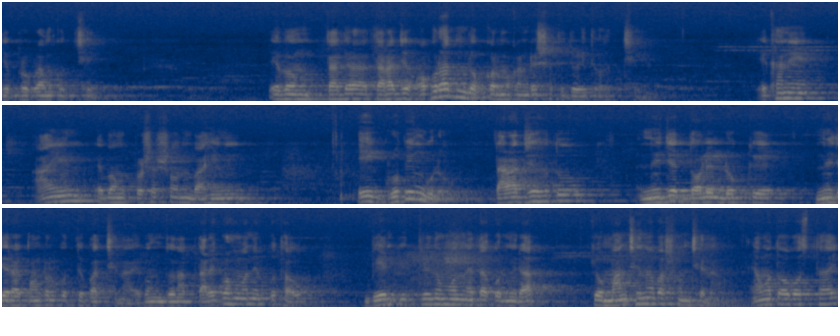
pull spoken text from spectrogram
যে প্রোগ্রাম করছে এবং তারা তারা যে অপরাধমূলক কর্মকাণ্ডের সাথে জড়িত হচ্ছে। এখানে আইন এবং প্রশাসন, বাহিনী এই গ্রুপিংগুলো তারা যেহেতু নিজের দলের লোককে নিজেরা কন্ট্রোল করতে পারছে না এবং জনাব তারেক রহমানের কোথাও বিএনপি তৃণমূল নেতাকর্মীরা কেউ মানছে না বা শুনছে না, এমতো অবস্থায়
